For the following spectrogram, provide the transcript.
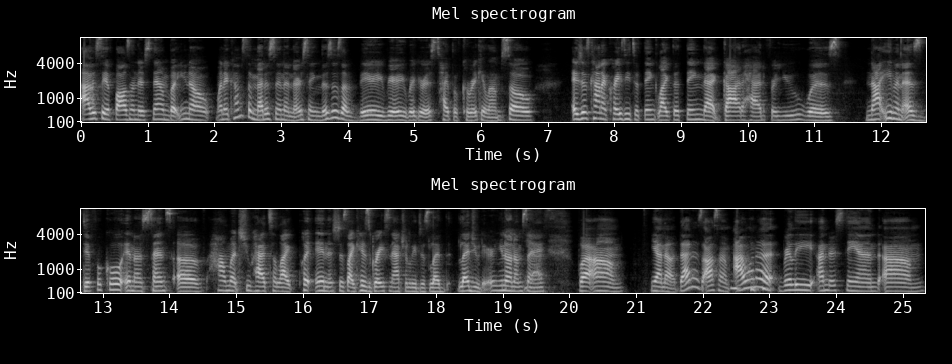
Obviously, it falls under STEM, but you know, when it comes to medicine and nursing, this is a very, very rigorous type of curriculum. So, it's just kind of crazy to think like the thing that God had for you was not even as difficult in a sense of how much you had to like put in. It's just like his grace naturally just led led you there. You know what I'm saying? Yes. But um yeah, no, that is awesome. I want to really understand um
